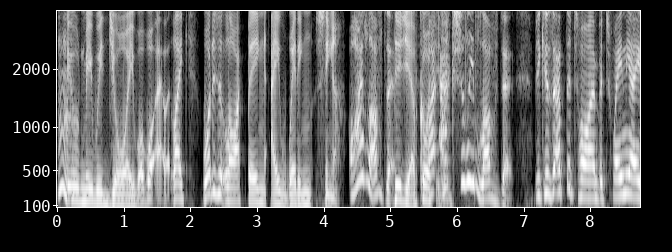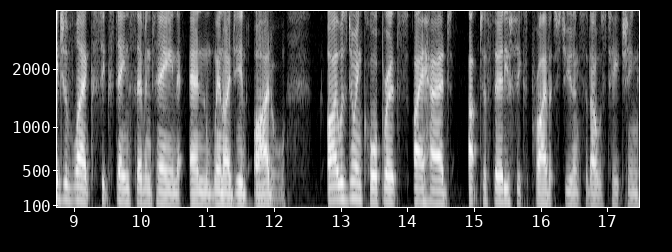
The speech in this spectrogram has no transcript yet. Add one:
Hmm. filled me with joy. What, what, like, what is it like being a wedding singer? I loved it. Did you? Of course I you did. actually loved it because at the time, between the age of like 16, 17, and when I did Idol, I was doing corporates. I had up to 36 private students that I was teaching.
